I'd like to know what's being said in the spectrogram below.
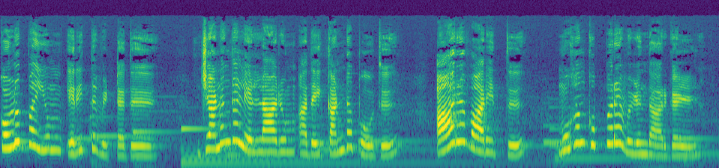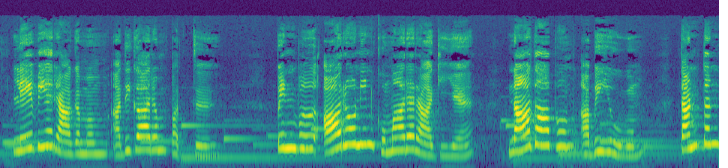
கொழுப்பையும் எரித்துவிட்டது ஜனங்கள் எல்லாரும் அதை கண்டபோது ஆரவாரித்து முகங்குப்புற விழுந்தார்கள். லேவிய ராகமம் அதிகாரம் பத்து. பின்பு ஆரோனின் குமாரராகிய நாதாபும் அபியூவும் தன் தன்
